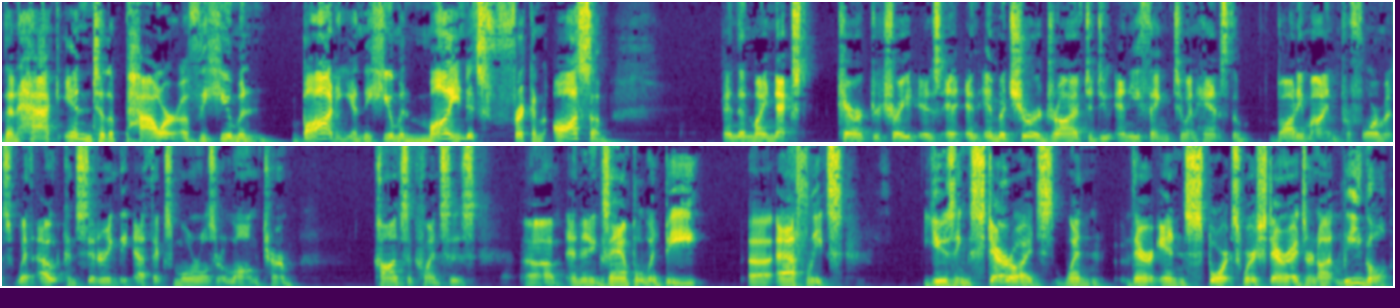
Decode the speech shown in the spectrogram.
then hack into the power of the human body and the human mind. It's freaking awesome. And then my next character trait is an immature drive to do anything to enhance the body mind performance without considering the ethics, morals, or long term consequences. Um, and an example would be uh, athletes using steroids when they're in sports where steroids are not legal.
